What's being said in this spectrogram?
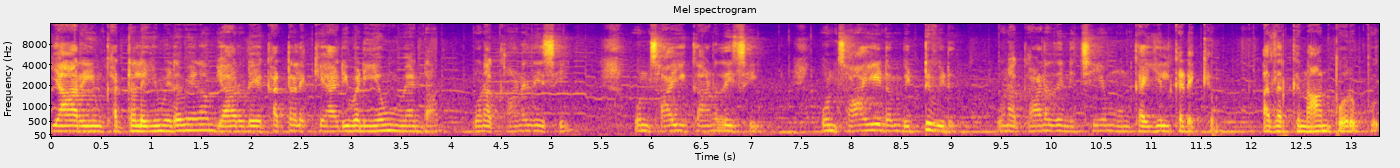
யாரையும் கட்டளையும் இட வேண்டாம் யாருடைய கட்டளைக்கு அடிபணியவும் வேண்டாம். உனக்கானதை செய். உன் சாயிக்கானதை செய். உன் சாயிடம் விட்டுவிடு. உனக்கானது நிச்சயம் உன் கையில் கிடைக்கும். அதற்கு நான் பொறுப்பு.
